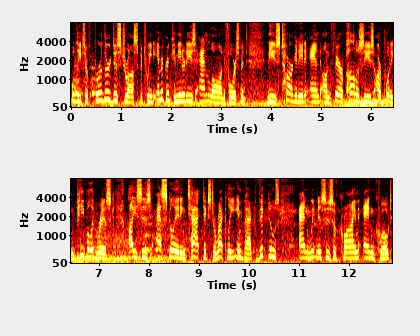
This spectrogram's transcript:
will lead to further distrust between immigrant communities and law enforcement. These targeted and unfair policies are putting people at risk. ICE's escalating tactics directly impact victims and witnesses of crime, end quote.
